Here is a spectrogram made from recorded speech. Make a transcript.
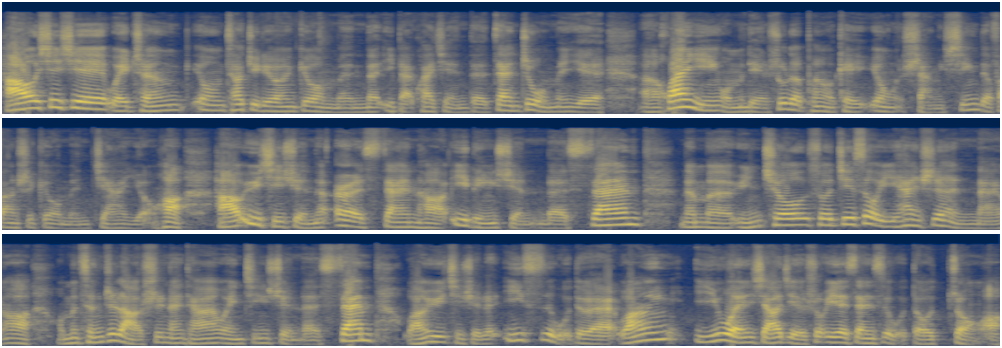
好，谢谢伟成用超级留言给我们的一百块钱的赞助，我们也呃欢迎我们脸书的朋友可以用赏心的方式给我们加油哈、好，玉琪选了二三哈，艺林选了三。那么云秋说接受遗憾是很难哦。我们陈志老师南台湾文青选了三，王玉琪选了。一四五对不对？王怡文小姐说一二三四五都中哦。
